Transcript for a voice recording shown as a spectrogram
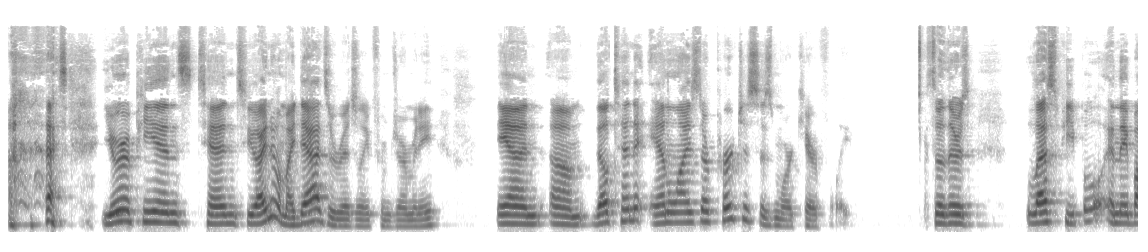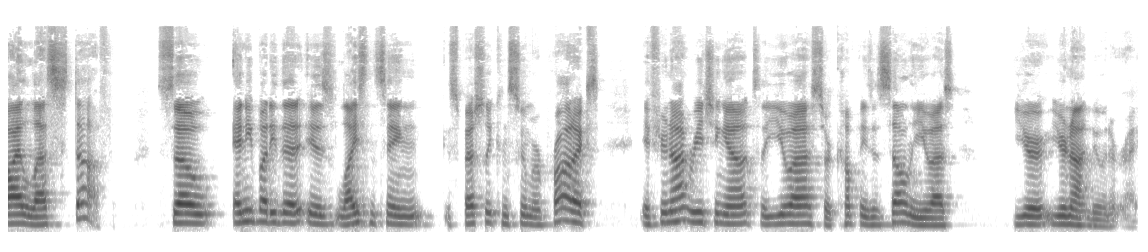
Europeans tend to. I know my dad's originally from Germany, and um, they'll tend to analyze their purchases more carefully. So there's less people, and they buy less stuff. So anybody that is licensing, especially consumer products, if you're not reaching out to the U.S. or companies that sell in the U.S., you're you're not doing it right.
